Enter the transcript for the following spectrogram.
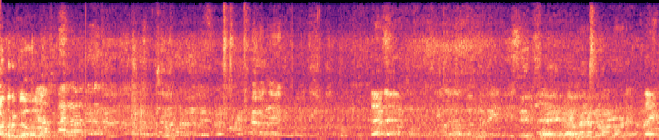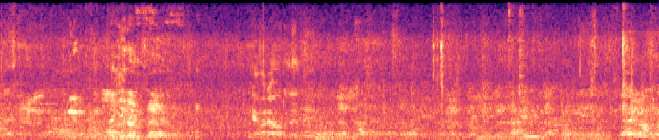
வாட்டர் கவர் கேமரா எவ்வளோ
